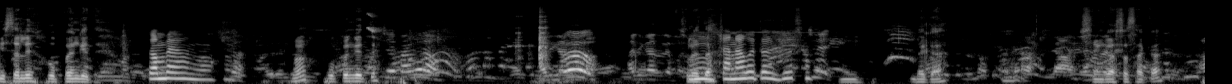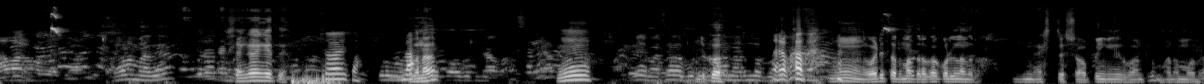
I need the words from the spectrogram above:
ಈ ಸಲ ಉಪ್ಪು ಹೆಂಗೈತಿ ತೊಂಬೆ ಒಂದು ಹಾ ಉಪ್ಪು ಹೆಂಗೈತಿ ಐತಾ ಚೆನ್ನಾಗೈತಲ್ಲ ಜ್ಯೂಸ್ ಬೇಕಾ? ಶೇಂಗಾ ಅಷ್ಟ ಸಾಕ? ಶೇಂಗಾ ಹೆಂಗೈತೆ? ಹೋಗೋಣ ಹ್ಮ್. ಹ್ಮ್ ಹೊಡಿತಾರ ಮತ್ತೆ ರೊಕ್ಕ ಕೊಡ್ಲಿಲ್ಲ ಅಂದ್ರು. ನೆಕ್ಸ್ಟ್ ಶಾಪಿಂಗ್ ಹೊಂಟ್ರು ಮೇಡಮ್ ಅವ್ರ.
